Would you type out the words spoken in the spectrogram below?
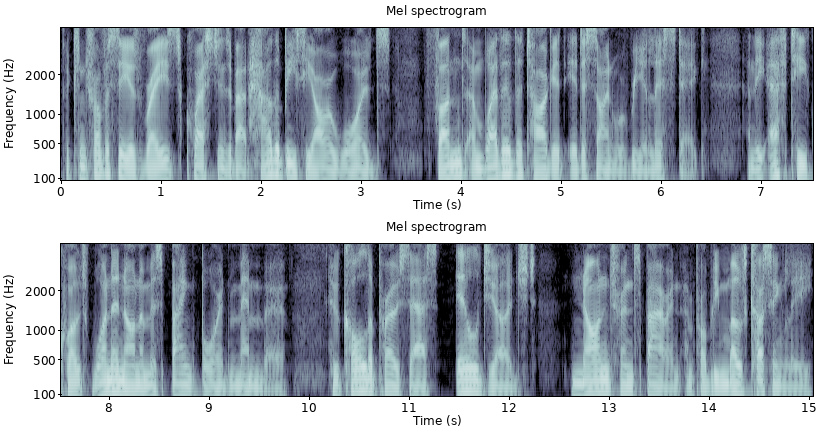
The controversy has raised questions about how the BCR awards funds and whether the target it assigned were realistic. And the FT quotes one anonymous bank board member who called the process ill judged, non transparent, and probably most cussingly,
